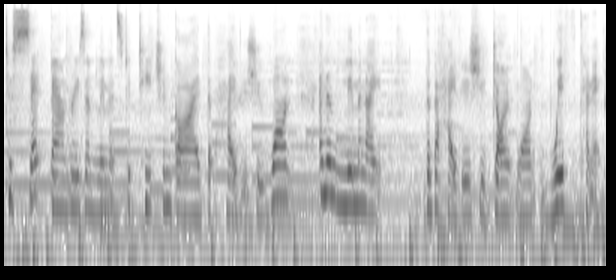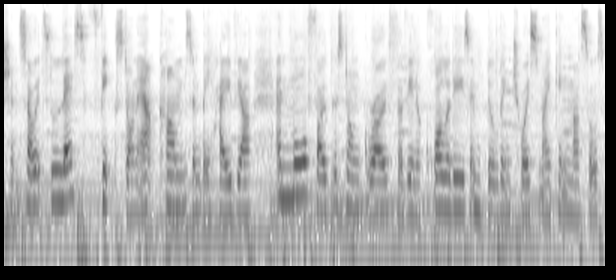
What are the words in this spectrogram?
to set boundaries and limits to teach and guide the behaviors you want and eliminate the behaviors you don't want with connection. So it's less fixed on outcomes and behavior and more focused on growth of inequalities and building choice making muscles.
